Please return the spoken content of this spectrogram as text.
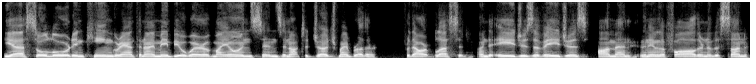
Yes, O Lord and King, grant that I may be aware of my own sins and not to judge my brother for thou art blessed unto ages of ages. Amen. In the name of the Father, and of the Son,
